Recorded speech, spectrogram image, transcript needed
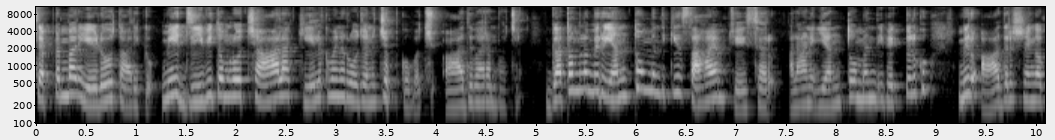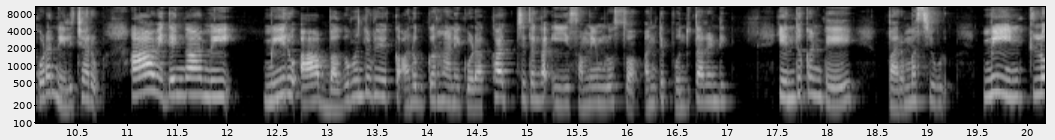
సెప్టెంబర్ ఏడవ తారీఖు మీ జీవితంలో చాలా కీలకమైన రోజు అని చెప్పుకోవచ్చు. ఆదివారం రోజున. గతంలో మీరు ఎంతోమందికి సహాయం చేశారు. అలానే ఎంతోమంది వ్యక్తులకు మీరు ఆదర్శంగా కూడా నిలిచారు. ఆ విధంగా మీ మీరు ఆ భగవంతుడి యొక్క అనుగ్రహాన్ని కూడా ఖచ్చితంగా ఈ సమయంలో అంటే పొందుతారండి. ఎందుకంటే పరమశివుడు మీ ఇంట్లో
